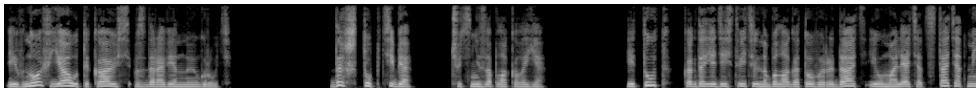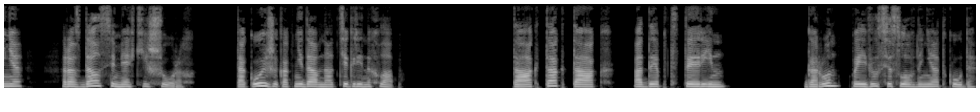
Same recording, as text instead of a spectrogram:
и вновь я утыкаюсь в здоровенную грудь. «Да чтоб тебя!» — чуть не заплакала я. И тут, когда я действительно была готова рыдать и умолять отстать от меня, раздался мягкий шорох, такой же, как недавно от тигриных лап. «Так, так, так, адепт Терин!» Гарон появился словно ниоткуда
